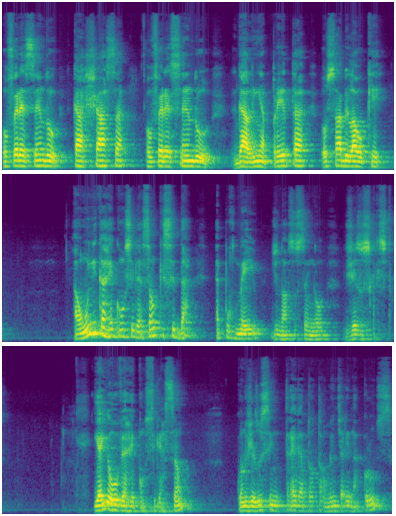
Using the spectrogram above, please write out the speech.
oferecendo cachaça, oferecendo galinha preta ou sabe lá o quê. A única reconciliação que se dá é por meio de nosso Senhor Jesus Cristo. E aí houve a reconciliação, quando Jesus se entrega totalmente ali na cruz.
